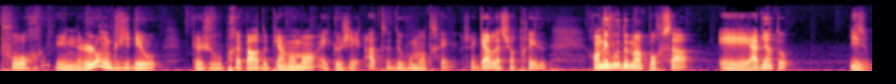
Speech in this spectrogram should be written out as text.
pour une longue vidéo que je vous prépare depuis un moment et que j'ai hâte de vous montrer. Je garde la surprise. Rendez-vous demain pour ça et à bientôt. Bisous.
